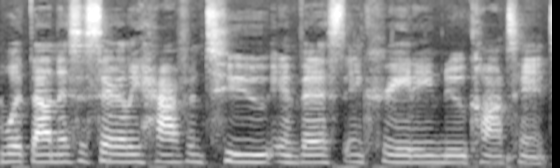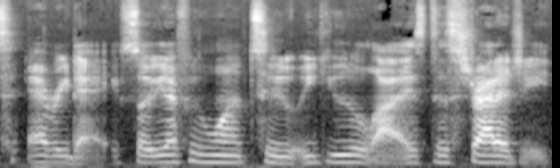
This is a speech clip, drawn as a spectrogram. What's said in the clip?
without necessarily having to invest in creating new content every day. So, you definitely want to utilize this strategy.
